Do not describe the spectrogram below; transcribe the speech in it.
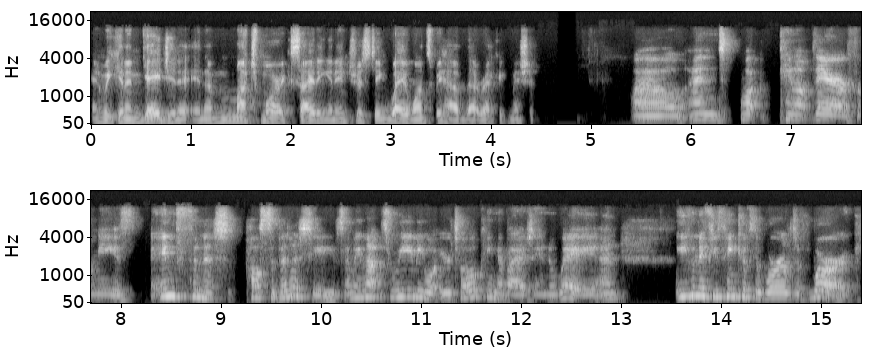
And we can engage in it in a much more exciting and interesting way once we have that recognition Wow. And what came up there for me is infinite possibilities. I mean, that's really what you're talking about in a way. And even if you think of the world of work,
